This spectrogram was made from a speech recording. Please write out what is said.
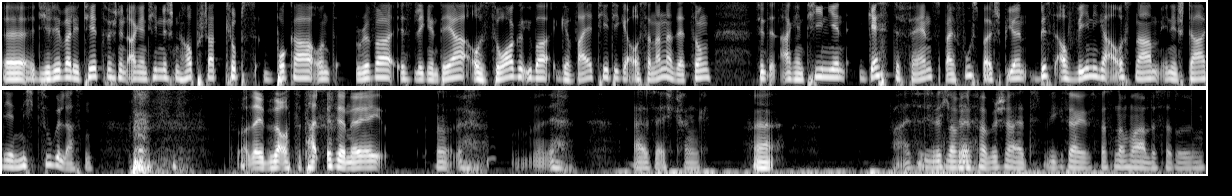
Äh, die Rivalität zwischen den argentinischen Hauptstadtclubs Boca und River ist legendär. Aus Sorge über gewalttätige Auseinandersetzungen sind in Argentinien Gästefans bei Fußballspielen bis auf wenige Ausnahmen in den Stadien nicht zugelassen. also, das ist auch total irre, ne? Ja, das ist echt krank. Ja. Boah, es Die wissen auf jeden Fall Bescheid. Wie gesagt, es ist was Normales da drüben.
